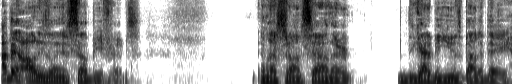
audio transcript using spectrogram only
I bet Aldi's only sell beef ribs. Unless they're on sale and they're, you gotta be used by the day.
